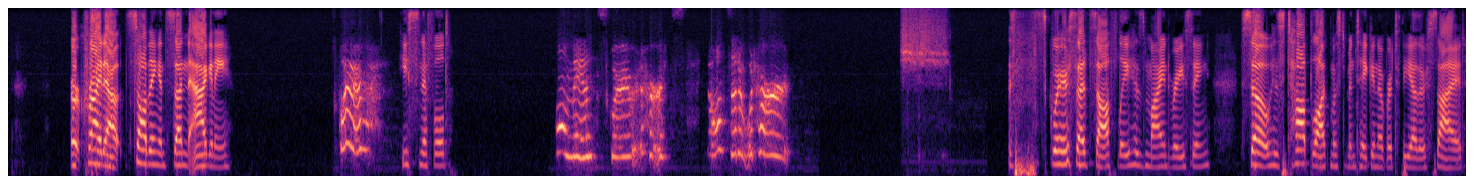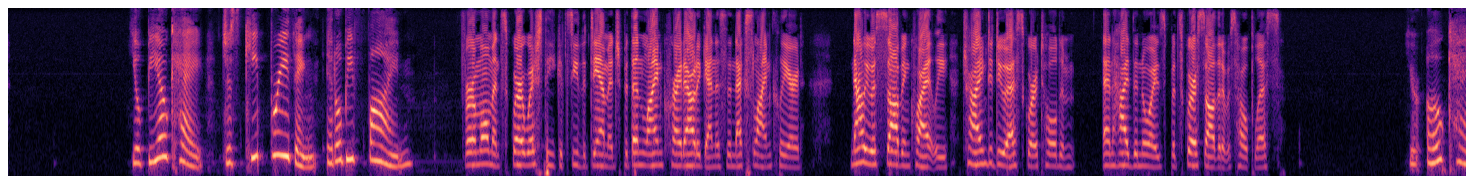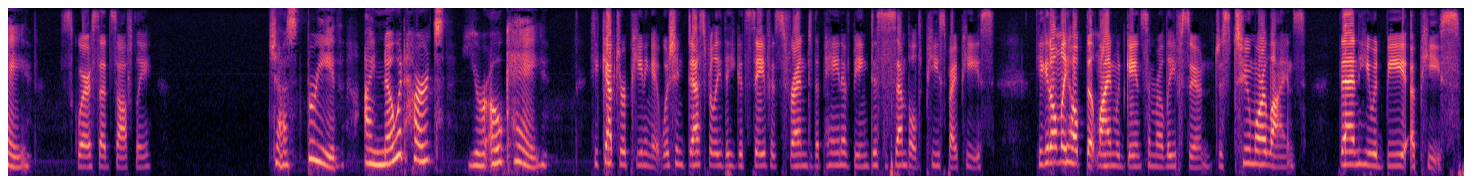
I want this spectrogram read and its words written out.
or cried out, sobbing in sudden agony. Square! He sniffled. Oh man, Square, it hurts. No one said it would hurt. Shh. Square said softly, his mind racing. So, his top block must have been taken over to the other side. You'll be okay. Just keep breathing. It'll be fine. For a moment, Square wished that he could see the damage, but then Line cried out again as the next line cleared. Now he was sobbing quietly, trying to do as Square told him and hide the noise, but Square saw that it was hopeless. You're okay. Square said softly. Just breathe. I know it hurts. You're okay. He kept repeating it, wishing desperately that he could save his friend the pain of being disassembled piece by piece. He could only hope that Line would gain some relief soon. Just two more lines. Then he would be a piece.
